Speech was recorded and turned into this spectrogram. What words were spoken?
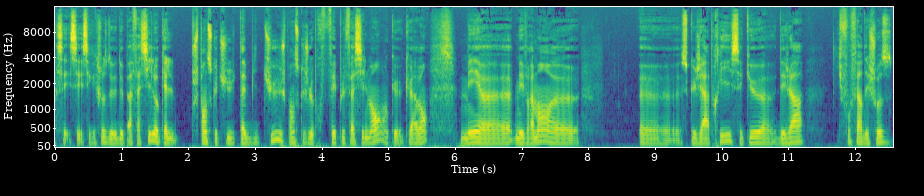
C'est quelque chose de, pas facile auquel je pense que tu t'habitues. Je pense que je le fais plus facilement que- qu'avant. mais, euh, mais vraiment, euh, ce que j'ai appris, c'est que déjà, il faut faire des choses.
